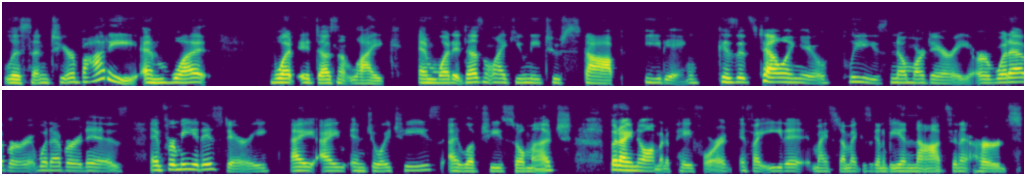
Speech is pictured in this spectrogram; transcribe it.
listen to your body and what what it doesn't like and what it doesn't like you need to stop eating because it's telling you please no more dairy or whatever whatever it is. And for me it is dairy. I i enjoy cheese. I love cheese so much but i know i'm going to pay for it. If i eat it my stomach is going to be in knots and it hurts.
